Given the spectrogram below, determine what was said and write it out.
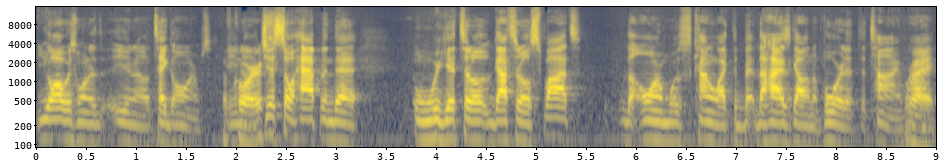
you always want to, you know, take arms. Of You know, course. it just so happened that when we get to got to those spots, the arm was kind of like the, the highest guy on the board at the time, right? Right.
